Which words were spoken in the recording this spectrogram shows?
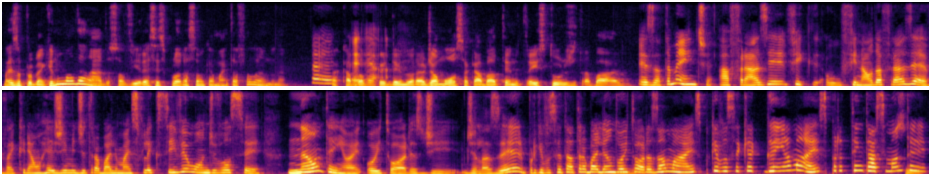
Mas o problema é que não manda nada, só vira essa exploração que a mãe está falando, né? É, acaba é, é, perdendo horário de almoço, acaba tendo três turnos de trabalho. Exatamente. A frase, o final da frase é: vai criar um regime de trabalho mais flexível, onde você não tem oito horas de, de lazer, porque você está trabalhando oito uhum. horas a mais, porque você quer ganhar mais para tentar se manter. Sim.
